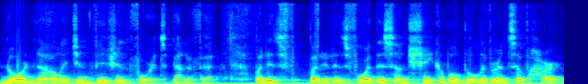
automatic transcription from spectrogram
nor knowledge and vision for its benefit, but, is, but it is for this unshakable deliverance of heart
